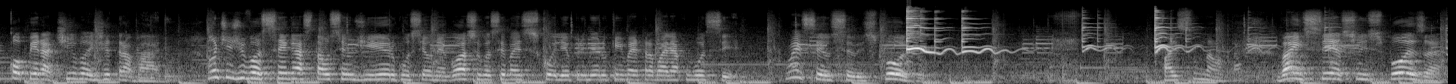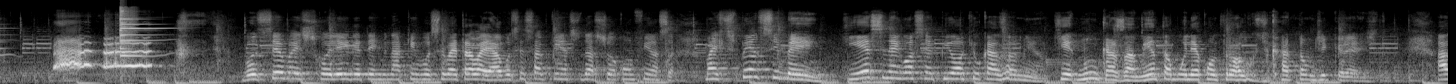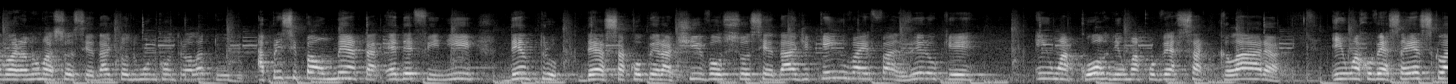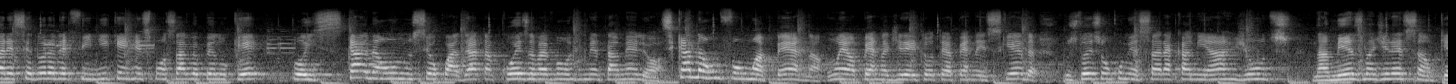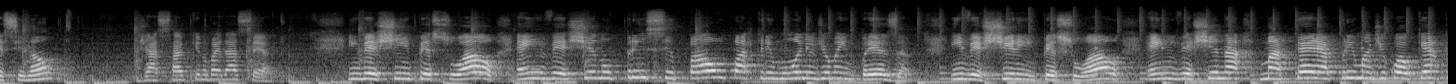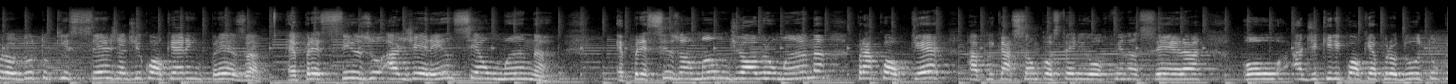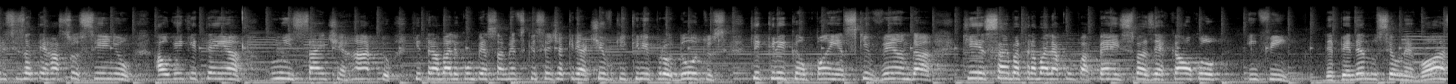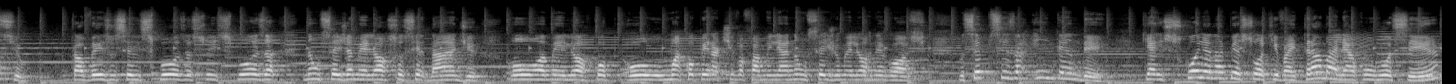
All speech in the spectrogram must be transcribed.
Cooperativas de trabalho. Antes de você gastar o seu dinheiro com o seu negócio, você vai escolher primeiro quem vai trabalhar com você. Vai ser o seu esposo? Faz isso não, tá? Vai ser a sua esposa? Você vai escolher e determinar quem você vai trabalhar. Você sabe quem é da sua confiança. Mas pense bem que esse negócio é pior que o casamento. Que num casamento a mulher controla o cartão de crédito. Agora, numa sociedade, todo mundo controla tudo. A principal meta é definir dentro dessa cooperativa ou sociedade quem vai fazer o quê. Em um acordo, em uma conversa clara, em uma conversa esclarecedora, definir quem é responsável pelo quê, pois cada um no seu quadrado a coisa vai movimentar melhor. Se cada um for uma perna, um é a perna direita, outro é a perna esquerda, os dois vão começar a caminhar juntos na mesma direção, porque senão já sabe que não vai dar certo. Investir em pessoal é investir no principal patrimônio de uma empresa. Investir em pessoal é investir na matéria-prima de qualquer produto que seja de qualquer empresa. É preciso a gerência humana. É preciso a mão de obra humana para qualquer aplicação posterior financeira, ou adquire qualquer produto, precisa ter raciocínio, alguém que tenha um insight rápido, que trabalhe com pensamentos, que seja criativo, que crie produtos, que crie campanhas, que venda, que saiba trabalhar com papéis, fazer cálculo, enfim, dependendo do seu negócio, talvez o seu esposo, a sua esposa não seja a melhor sociedade ou a melhor ou uma cooperativa familiar não seja o melhor negócio. Você precisa entender que a escolha da pessoa que vai trabalhar com você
